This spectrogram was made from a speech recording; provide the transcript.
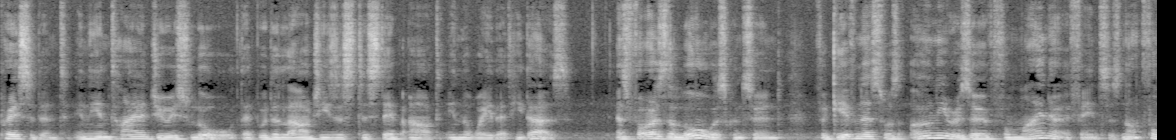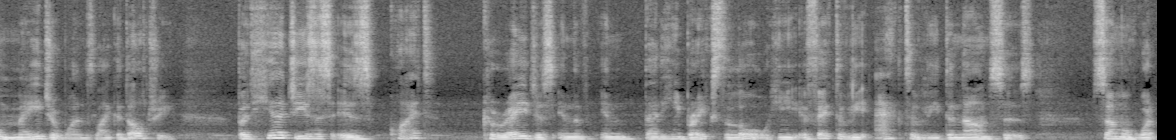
precedent in the entire Jewish law that would allow Jesus to step out in the way that he does. As far as the law was concerned, forgiveness was only reserved for minor offenses, not for major ones like adultery. But here Jesus is quite courageous in the in that he breaks the law. He effectively actively denounces some of what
